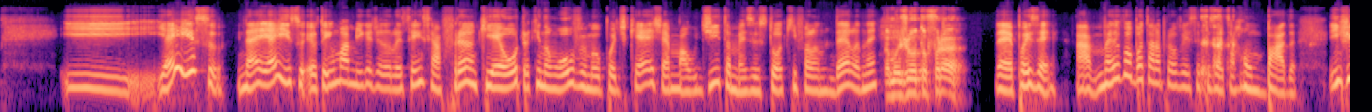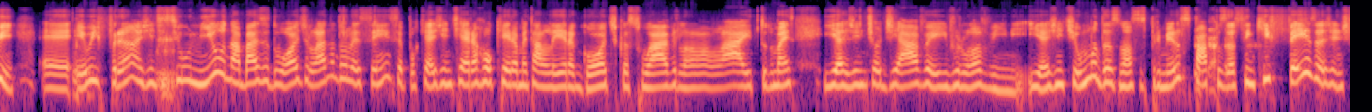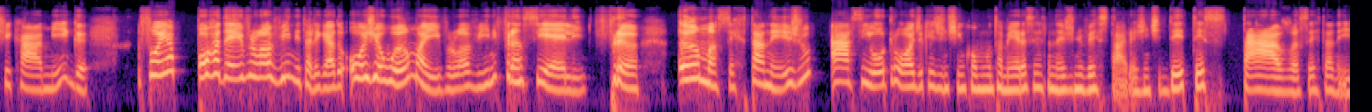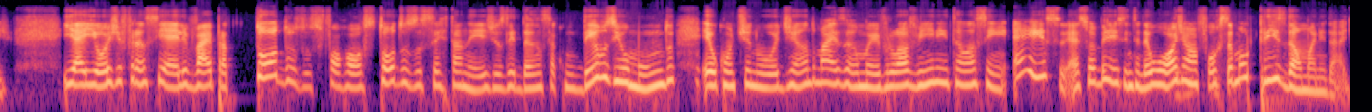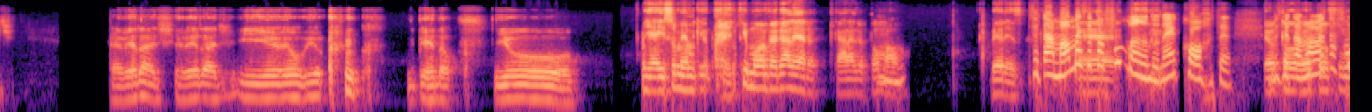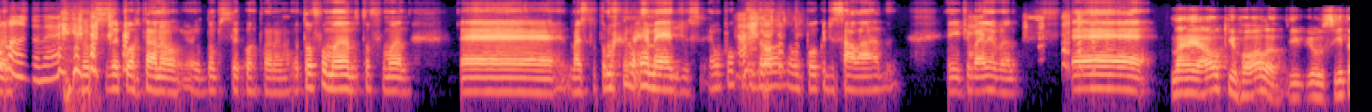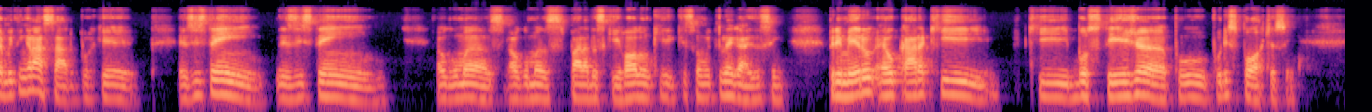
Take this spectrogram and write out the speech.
E, e, é isso, né? E é isso. Eu tenho uma amiga de adolescência, a Fran, que é outra que não ouve o meu podcast, é maldita, mas eu estou aqui falando dela, né? Tamo junto, Fran. É, pois é. Ah, mas eu vou botar ela pra ouvir esse episódio, tá arrombada. Enfim, é, eu e Fran, a gente se uniu na base do ódio lá na adolescência, porque a gente era roqueira, metaleira, gótica, suave, lá, lá, lá e tudo mais. E a gente odiava a Avril Lavigne. E a gente, uma dos nossos primeiros papos, assim, que fez a gente ficar amiga, foi a porra da Avril Lavigne, tá ligado? Hoje eu amo a Avril Lavigne, Franciele, Fran, ama sertanejo. Ah, sim, outro ódio que a gente tinha em comum também era sertanejo universitário. A gente detestava sertanejo. E aí hoje Franciele vai para todos os forrós, todos os sertanejos e dança com Deus e o mundo. Eu continuo odiando, mas amo Avril Lavigne. Então, assim, é isso, é sobre isso, entendeu? O ódio é uma força motriz da humanidade. É verdade, é verdade. E eu, eu, eu Perdão. E o. E é isso mesmo que, que move a galera. Caralho, eu tô mal. Beleza. Você tá mal, mas é... você tá fumando, né? Corta. Eu tô, você tá mal, mas tá fumando. fumando, né? Não precisa cortar, não. Eu não precisa cortar, não. Eu tô fumando, tô fumando. É... Mas tô tomando remédios. É um pouco de droga, um pouco de salada. A gente vai levando. É... Na real, o que rola, e eu sinto, é muito engraçado, porque existem, existem algumas, algumas paradas que rolam que, que são muito legais, assim. Primeiro é o cara que, que bosteja por, por esporte, assim.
